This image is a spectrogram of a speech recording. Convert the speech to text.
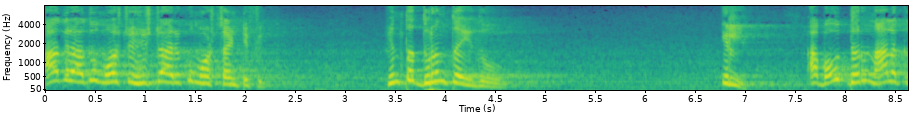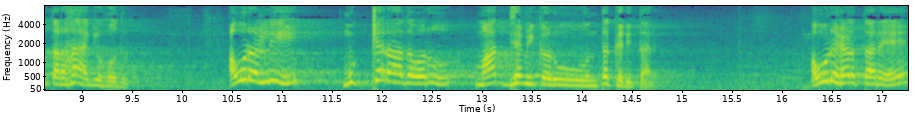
ಆದರೆ ಅದು ಮೋಸ್ಟ್ ಹಿಸ್ಟಾರಿಕು ಮೋಸ್ಟ್ ಸೈಂಟಿಫಿಕ್ ಇಂಥ ದುರಂತ ಇದು. ಇಲ್ಲಿ ಆ ಬೌದ್ಧರು ನಾಲ್ಕು ತರಹ ಆಗಿ ಹೋದರು. ಅವರಲ್ಲಿ ಮುಖ್ಯರಾದವರು ಮಾಧ್ಯಮಿಕರು ಅಂತ ಕರೀತಾರೆ. ಅವರು ಹೇಳ್ತಾರೆ,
